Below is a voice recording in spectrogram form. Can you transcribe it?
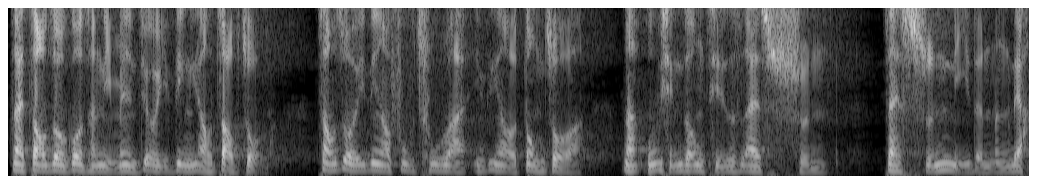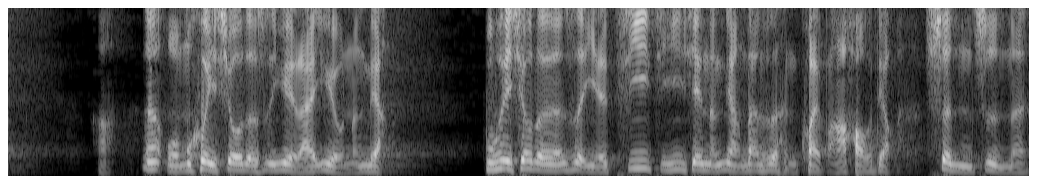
在造作过程里面就一定要造作，造作一定要付出啊，一定要有动作啊。那无形中其实是在损，在损你的能量啊。那我们会修的是越来越有能量，不会修的人是也积极一些能量，但是很快把它耗掉，甚至呢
